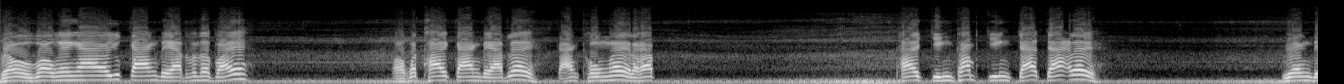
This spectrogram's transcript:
เบาเบาง่ายๆอยู่กลางแดดมันจะไป ออกมาทายกลางแดดเลย กลางทงเลยแหละครับ ทายจริงทำจริงจ้าจ้าเลยเรื่องแด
